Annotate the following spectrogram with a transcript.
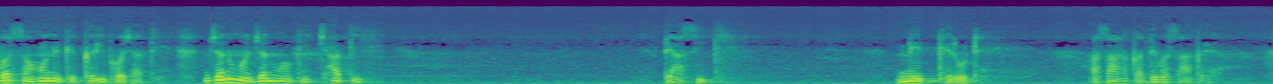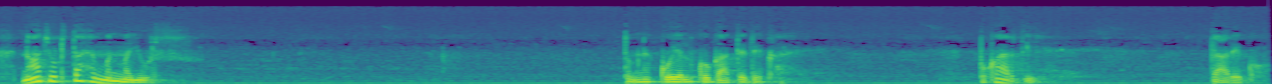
वर्षा होने के करीब हो जाती है। जन्मों जन्मों की छाती प्यासी थी। मेघ घिर उठे। आषाढ़ का दिवस आ गया। नाच उठता है मन मयूर। तुमने कोयल को गाते देखा है। पुकारती है। प्यारे को।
